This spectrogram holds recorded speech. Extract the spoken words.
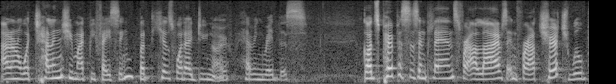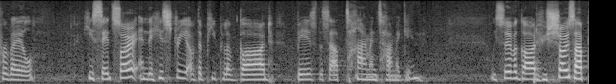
I don't know what challenge you might be facing, but here's what I do know, having read this God's purposes and plans for our lives and for our church will prevail. He said so, and the history of the people of God bears this out time and time again. We serve a God who shows up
